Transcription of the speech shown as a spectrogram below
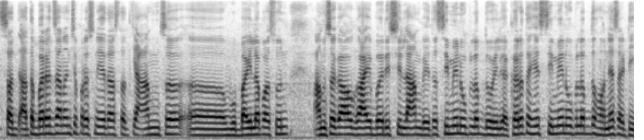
सद आता बऱ्याच जणांचे प्रश्न येत असतात की आमचं बैलापासून आमचं गाव गाय बरीचशी लांब आहे तर सिमेंट उपलब्ध होईल का? खरं तर हे सिमेंट उपलब्ध होण्यासाठी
